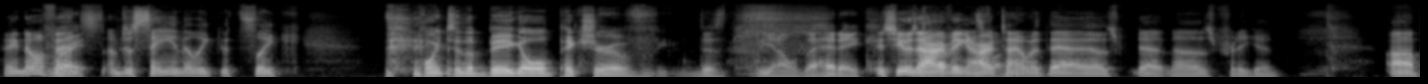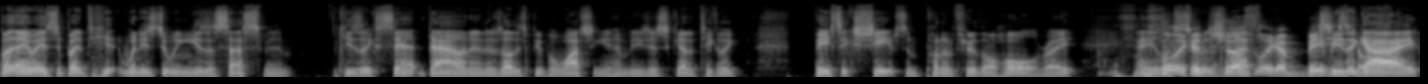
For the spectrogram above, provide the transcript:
Hey, no offense. I'm just saying that, like, it's like, Point to the big old picture of this you know the headache. And she was having a hard funny. time with that. That was yeah, no, that was pretty good. Uh, but anyways, but he, when he's doing his assessment, he's like sat down and there's all these people watching him, and he's just got to take like basic shapes and put them through the hole, right? And he looks like to a his just left, like a he baby. sees a guy,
